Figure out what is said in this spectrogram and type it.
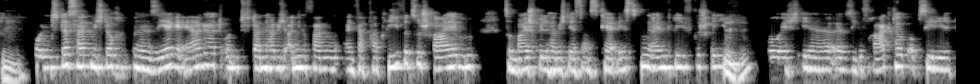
Mhm. Und das hat mich doch äh, sehr geärgert. Und dann habe ich angefangen, einfach ein paar Briefe zu schreiben. Zum Beispiel habe ich der Saskia Esken einen Brief geschrieben, mhm. wo ich ihr, äh, sie gefragt habe, ob sie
